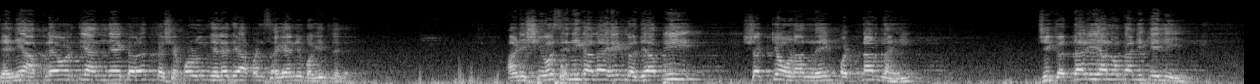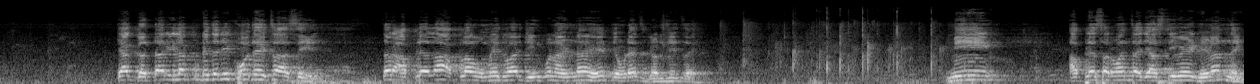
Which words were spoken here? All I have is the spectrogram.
त्यांनी आपल्यावरती अन्याय करत कसे पळून गेले ते आपण सगळ्यांनी बघितलेले आहे. आणि शिवसैनिकाला हे कदापि शक्य होणार नाही पटणार नाही जी गद्दारी या लोकांनी केली त्या गद्दारीला कुठेतरी खो द्यायचा असेल तर आपल्याला आपला उमेदवार जिंकून आणणं हे तेवढ्याच गरजेचं आहे मी आपल्या सर्वांचा जास्ती वेळ घेणार नाही.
